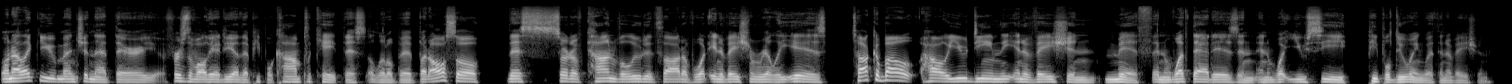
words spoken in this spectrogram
Well, and I like you mentioned that there. First of all, the idea that people complicate this a little bit, but also this sort of convoluted thought of what innovation really is. Talk about how you deem the innovation myth and what that is and, and what you see people doing with innovation.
